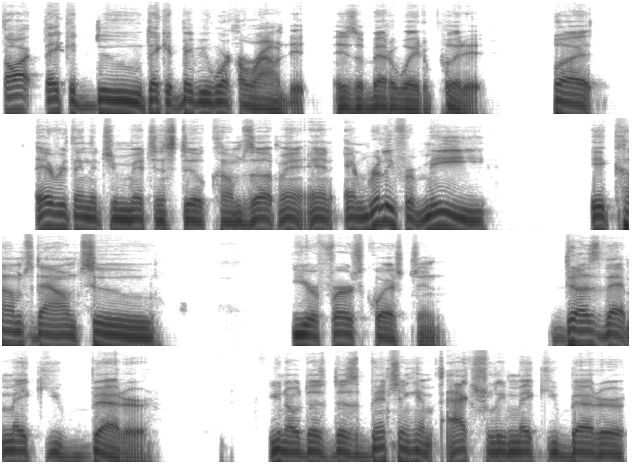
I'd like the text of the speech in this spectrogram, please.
thought they could do they could maybe work around it is a better way to put it. But everything that you mentioned still comes up, and and and really for me, it comes down to your first question: Does that make you better? You know, does does benching him actually make you better?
